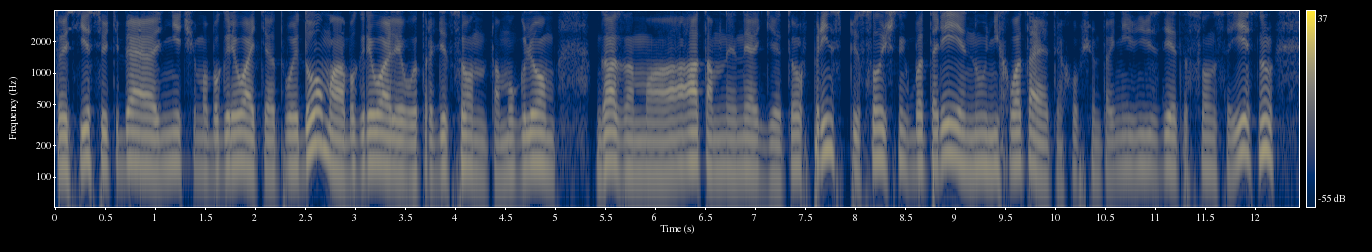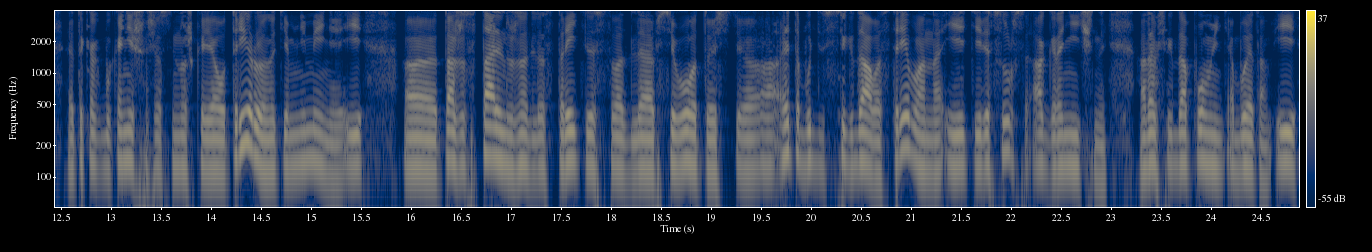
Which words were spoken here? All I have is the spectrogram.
то есть если у тебя нечем обогревать э, твой дом, а обогревали его традиционно там углем, газом, атомной энергией, то в принципе солнечных батарей, ну, не хватает их, в общем-то, не везде это солнце есть. Ну, это как бы, конечно, сейчас немножко я утрирую, но тем не менее. И э, та же сталь нужна для строительства, для всего, то есть э, это будет всегда востребована, и эти ресурсы ограничены. Надо всегда помнить об этом. И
